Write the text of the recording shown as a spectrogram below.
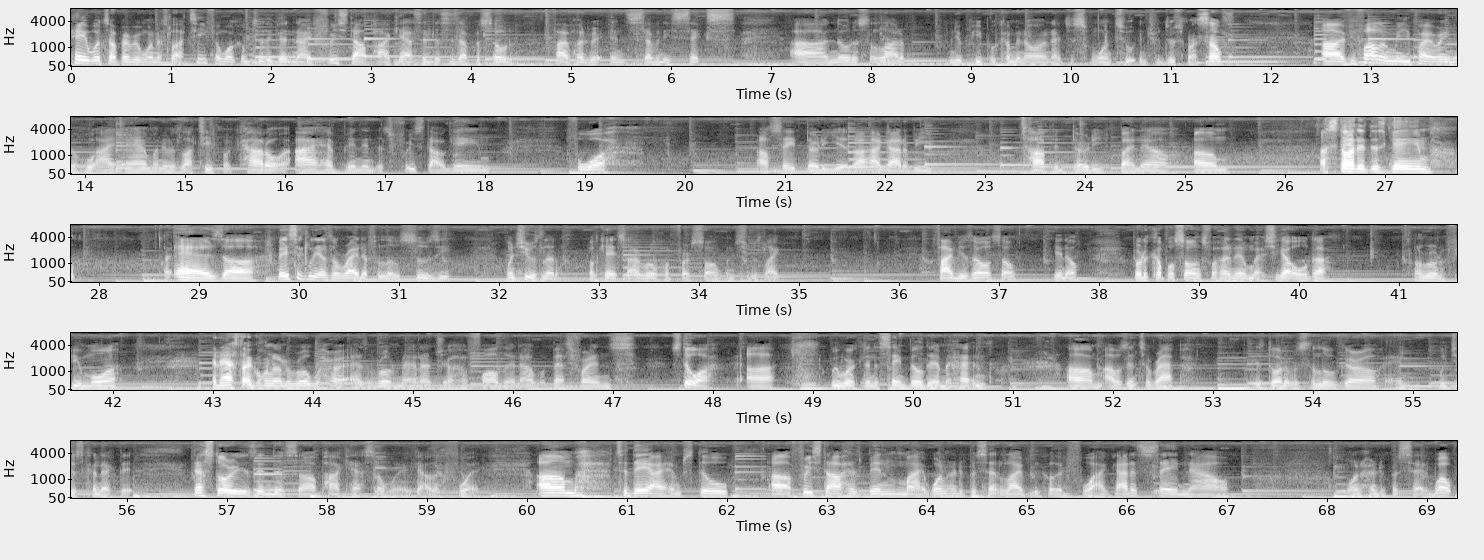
Hey, what's up, everyone? It's Latif, and welcome to the Good Night Freestyle Podcast. And this is episode 576. Uh, noticed a lot of new people coming on. I just want to introduce myself. Uh, if you follow me, you probably already know who I am. My name is Latif Mercado. I have been in this freestyle game for, I'll say, 30 years. I, I gotta be topping 30 by now. Um, I started this game as uh, basically as a writer for Little Susie when she was little. Okay, so I wrote her first song when she was like five years old, so you know, wrote a couple songs for her. And then as she got older, I wrote a few more. And I started going on the road with her as a road manager. Her father and I were best friends, still are. Uh, we worked in the same building in Manhattan. Um, I was into rap. His daughter was the little girl, and we just connected that story is in this uh, podcast somewhere. You gotta look for it. Um, today I am still uh, freestyle has been my 100% livelihood for I gotta say now 100%. Well,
